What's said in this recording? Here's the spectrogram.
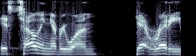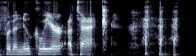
is telling everyone get ready for the nuclear attack.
